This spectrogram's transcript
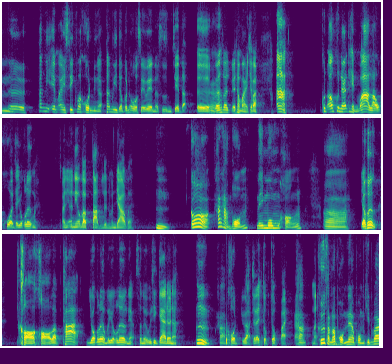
อืมเออท่านมี MI6 มาคนหนึ่งอะท่านมี0 0 7อะ007อะเอออ่าแล้วท่านไปทำไมใช่ป่ะอะคุณออฟคุณแนทเห็นว่าเราควรจะยกเลิกไหมอันนี้ อันนี้แบบตัดหรือมันยาวไป อืม ก็ถ้าถามผมในมุมของ เอ่ออย่าเพิ่ง ขอขอแบบถ้ายกเลิกไม่ยกเลิกเนี่ยเสนอวิธีแก้ด้วยนะอืมครับคนดีกว่าจะได้จบจบๆไปอะครับมาคือสำหรับผมเนี่ยผมคิดว่า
